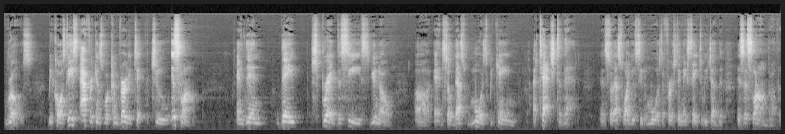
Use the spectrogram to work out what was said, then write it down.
rose because these Africans were converted to, to Islam. And then they spread the seas, you know, uh, and so that's Moors became attached to that. And so that's why you'll see the Moors, the first thing they say to each other is Islam, brother,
